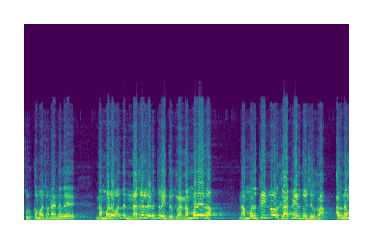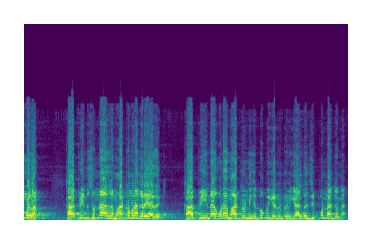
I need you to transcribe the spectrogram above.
சுருக்கமா சொன்னா என்னது? நம்மளை வந்து நகல் எடுத்து வைத்திருக்கிறான். நம்மளே தான். நம்மளுக்கு இன்னொரு காப்பி எடுத்து வச்சிருக்கிறான். அது நம்ம தான் காப்பின்னு சொன்னா அதுல மாற்றமெல்லாம் கிடையாது. காப்பின்னா கூட மாற்றம் நீங்க டூப்ளிகேட்ன்றவீங்க அதுதான் ஜிப்புன்னு நான் சொன்னேன்.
